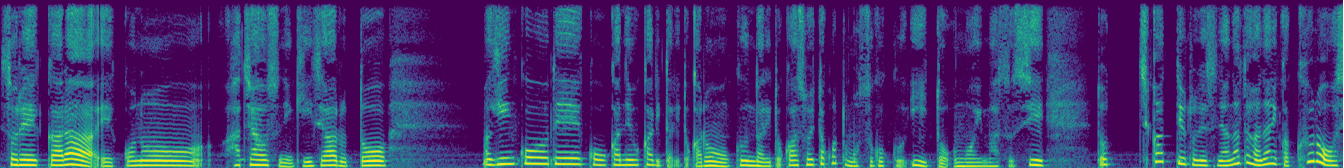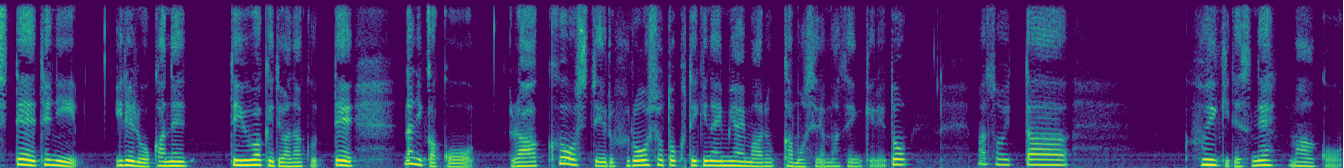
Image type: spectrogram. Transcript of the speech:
それからえこの8ハウスに金星あると、まあ、銀行でこうお金を借りたりとかローンを組んだりとかそういったこともすごくいいと思いますしどっちかっていうとですねあなたが何か苦労して手に入れるお金っていうわけではなくって何かこう楽をしている不労所得的な意味合いもあるかもしれませんけれど、まあ、そういった雰囲気ですね。まあこ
